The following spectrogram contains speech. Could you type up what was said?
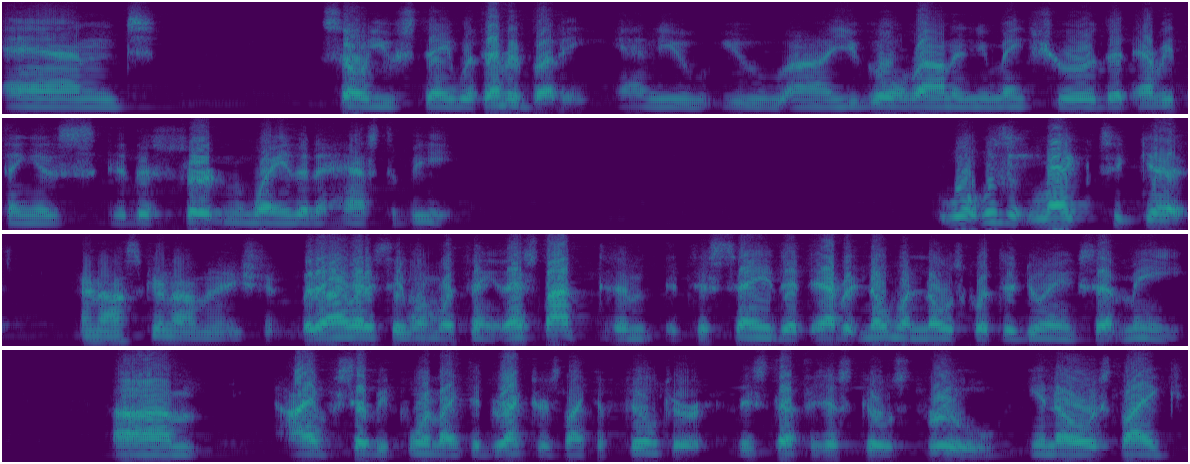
And so you stay with everybody and you you uh, you go around and you make sure that everything is this certain way that it has to be What was it like to get an Oscar nomination? but i got to say one more thing that's not um, to say that ever, no one knows what they're doing except me um, i've said before like the director is like a filter. This stuff just goes through you know it's like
